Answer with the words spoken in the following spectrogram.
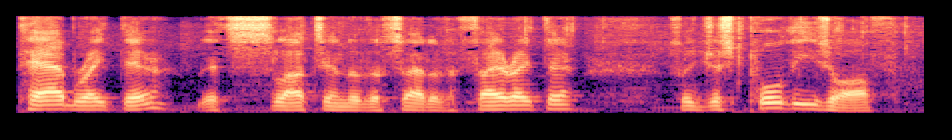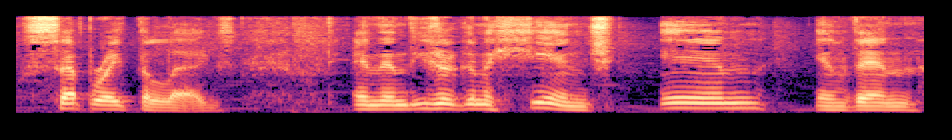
tab right there that slots into the side of the thigh right there. So just pull these off, separate the legs, and then these are going to hinge in and then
